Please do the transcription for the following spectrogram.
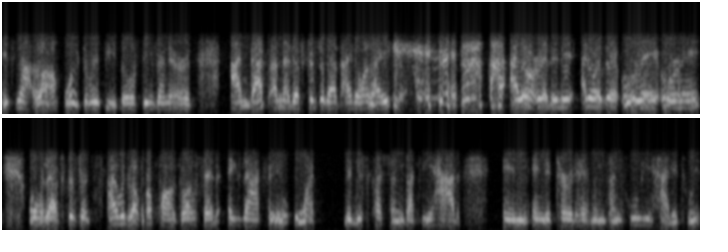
it's not lawful to repeat those things on the earth. And that's another scripture that I don't like. I don't really I don't say hooray, hooray over that scripture. I would love for Paul to have said exactly what the discussion that we had in in the third heavens and who he had it with.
